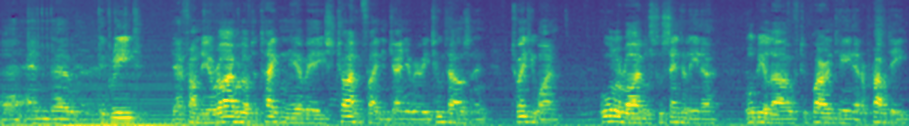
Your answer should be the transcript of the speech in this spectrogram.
uh, and uh, agreed that from the arrival of the Titan Airways charter flight in January 2021, all arrivals to St. Helena will be allowed to quarantine at a property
